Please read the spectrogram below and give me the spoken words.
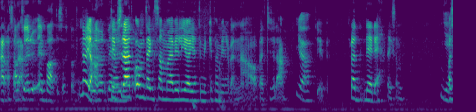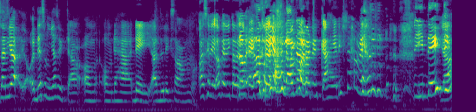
Eller sådär. Alltså är du empatisk också? No, ja, Menar- menar typ sådär att omtänksam och jag vill göra jättemycket för mina vänner och vet du sådär. Ja. Typ. För att det är det liksom. Yes. Och sen jag, och det som jag tycker om, om det här dig, att du liksom... Ah, ska vi, okej vi kan No, men okej. alltså, vi kan väl tycka Heidi Speed dating! Ja.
